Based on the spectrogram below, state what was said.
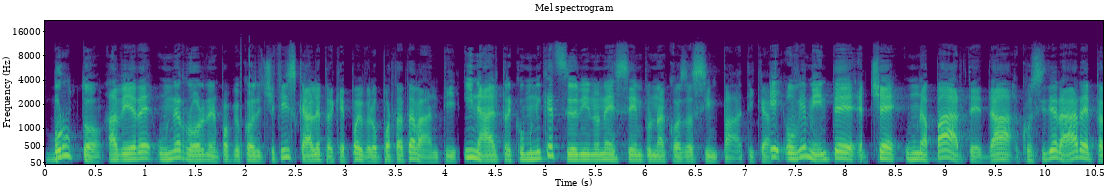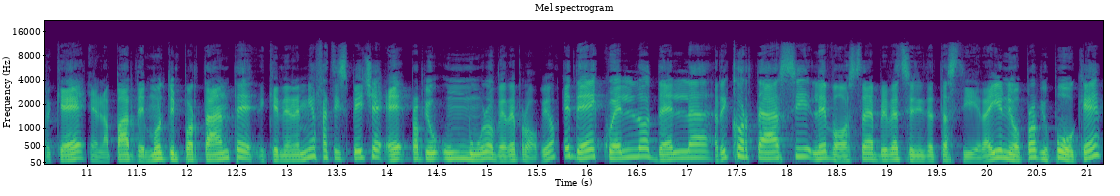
brutto avere un errore nel proprio codice fiscale perché poi ve lo portate avanti in altre comunicazioni non è sempre una cosa simpatica. E ovviamente c'è una parte da considerare perché è una parte molto importante che nella mia fattispecie è proprio un muro vero e proprio ed è quello del ricordarsi le vostre abbreviazioni da tastiera. Io ne ho proprio poche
